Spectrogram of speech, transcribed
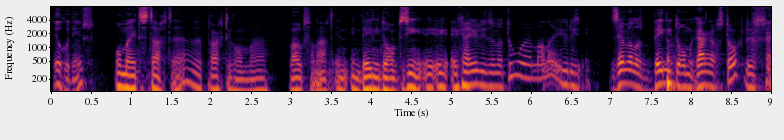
Heel goed nieuws. om mee te starten. Hè? Prachtig om eh, Wout van Aert in, in Benidorm te zien. Eh, eh, Gaan jullie er naartoe, eh, mannen? Jullie zijn wel eens Benidorm-gangers, toch? Dus eh,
